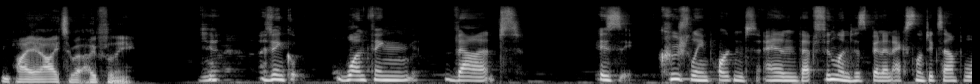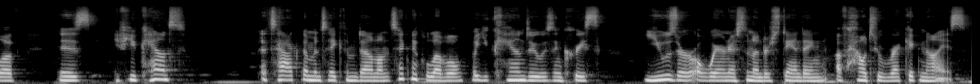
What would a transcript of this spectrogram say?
you can apply AI to it, hopefully. Yeah. I think one thing that is crucially important and that Finland has been an excellent example of is if you can't attack them and take them down on a technical level, what you can do is increase user awareness and understanding of how to recognize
